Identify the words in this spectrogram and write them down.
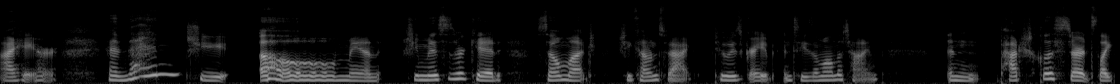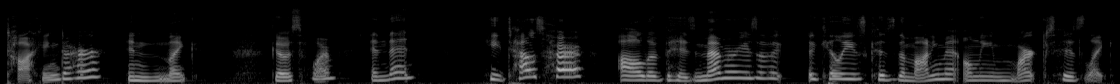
I hate her. And then she, oh man, she misses her kid so much. She comes back to his grave and sees him all the time. And Patroclus starts like talking to her in like ghost form. And then he tells her all of his memories of Achilles because the monument only marks his like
